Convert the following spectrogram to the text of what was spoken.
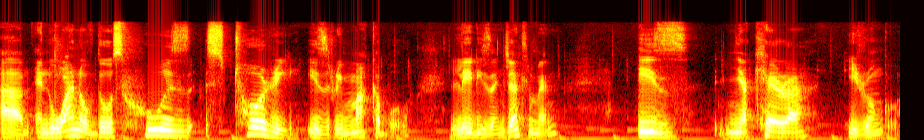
Um, and one of those whose story is remarkable, ladies and gentlemen, is Nyakera Irungu.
